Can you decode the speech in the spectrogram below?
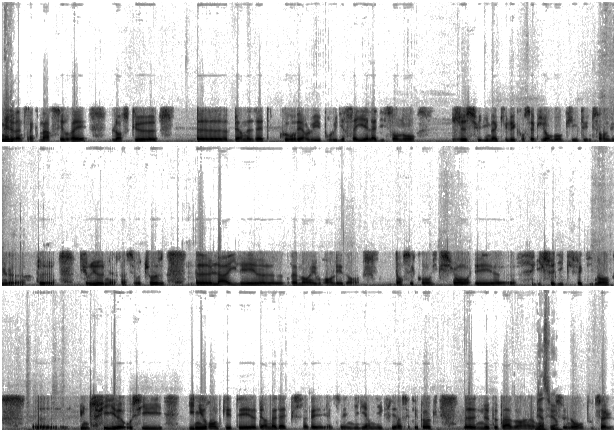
Mais le 25 mars, c'est vrai, lorsque Bernadette court vers lui pour lui dire ça y est, elle a dit son nom, je suis l'Immaculée Conception, bon, qui est une formule un peu curieuse, mais enfin c'est autre chose. Euh, là, il est euh, vraiment ébranlé dans dans ses convictions et euh, il se dit qu'effectivement une fille aussi ignorante qu'était Bernadette, ne savait ni lire ni écrire à cette époque, ne peut pas avoir un ce nom toute seule.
